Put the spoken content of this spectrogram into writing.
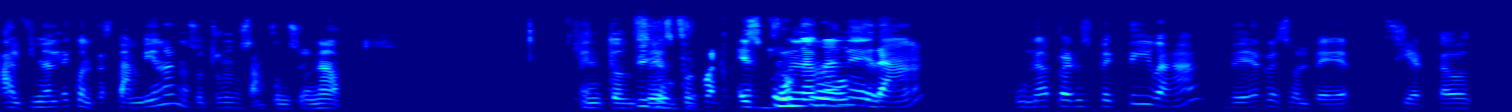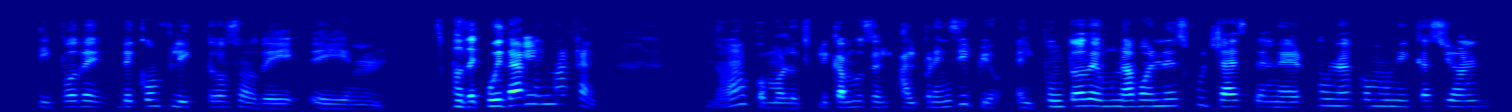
al final de cuentas también a nosotros nos han funcionado. Entonces, pues bueno, es una manera, una perspectiva de resolver cierto tipo de, conflictos o de, em, o de cuidar la imagen, ¿no? Como lo explicamos al principio, el punto de una buena escucha es tener una comunicación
